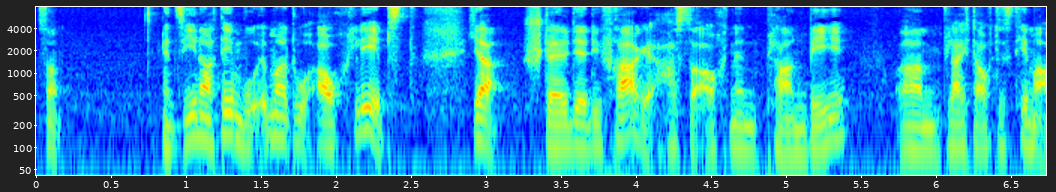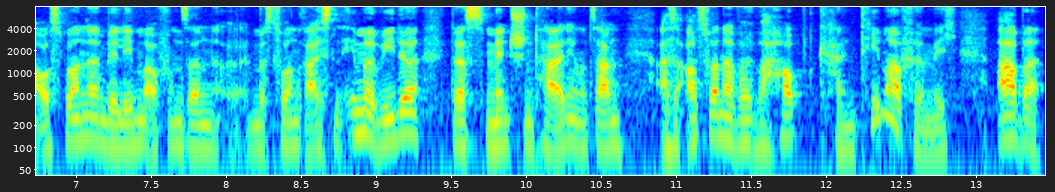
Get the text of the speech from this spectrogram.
So. Jetzt je nachdem, wo immer du auch lebst, ja, stell dir die Frage, hast du auch einen Plan B? Ähm, vielleicht auch das Thema Auswandern. Wir leben auf unseren äh, Investorenreisen immer wieder, dass Menschen teilnehmen und sagen, also Auswandern war überhaupt kein Thema für mich, aber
